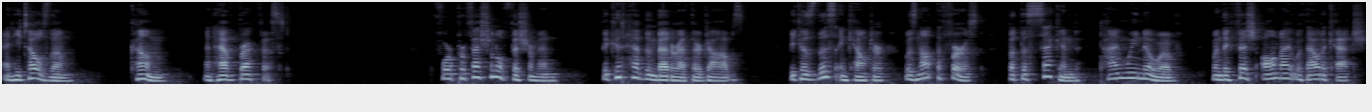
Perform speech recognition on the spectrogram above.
and he tells them, Come and have breakfast. For professional fishermen, they could have been better at their jobs, because this encounter was not the first, but the second time we know of when they fished all night without a catch,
